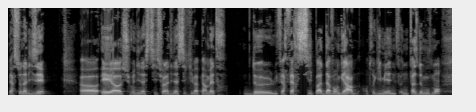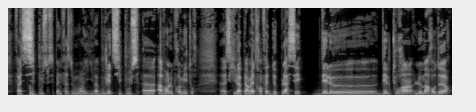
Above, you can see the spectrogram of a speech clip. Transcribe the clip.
personnalisées et sur une dynastie, sur la dynastie qui va permettre de lui faire faire 6 pas d'avant-garde, entre guillemets, une, une, phase de mouvement, enfin 6 pouces, c'est pas une phase de mouvement, il va bouger de 6 pouces avant le premier tour. Ce qui va permettre en fait de placer dès le, dès le tour 1 le maraudeur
